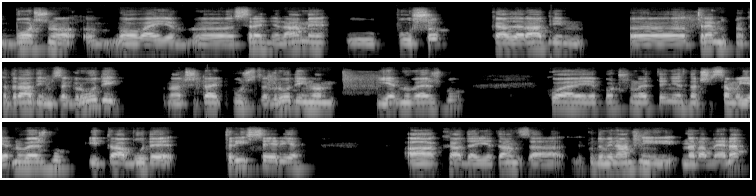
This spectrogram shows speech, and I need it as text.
bočno ovaj, uh, srednje rame u pušu, kada radim uh, trenutno kad radim za grudi, znači taj puš za grudi imam jednu vežbu koja je bočno letenje, znači samo jednu vežbu i ta bude tri serije a kada je dan za dominantni na ramena,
